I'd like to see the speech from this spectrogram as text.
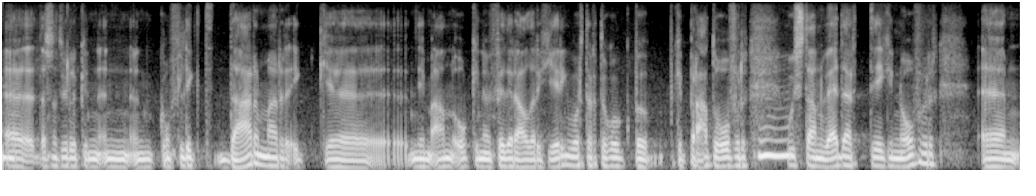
dat is natuurlijk een, een, een, conflict daar, maar ik neem aan ook in een federale regering wordt daar toch ook gepraat over mm. hoe staan wij daar tegenover. Um,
